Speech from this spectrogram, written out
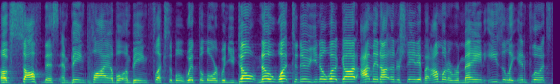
of softness and being pliable and being flexible with the Lord. When you don't know what to do, you know what, God, I may not understand it, but I'm going to remain easily influenced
